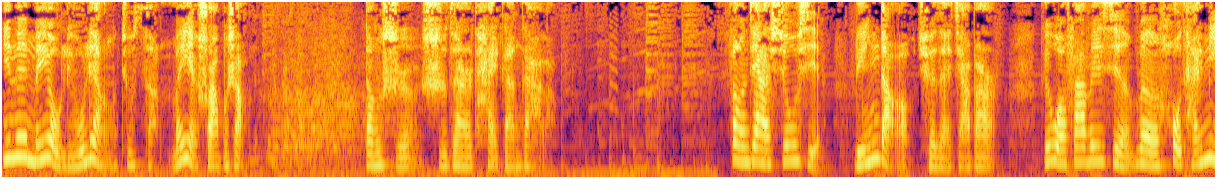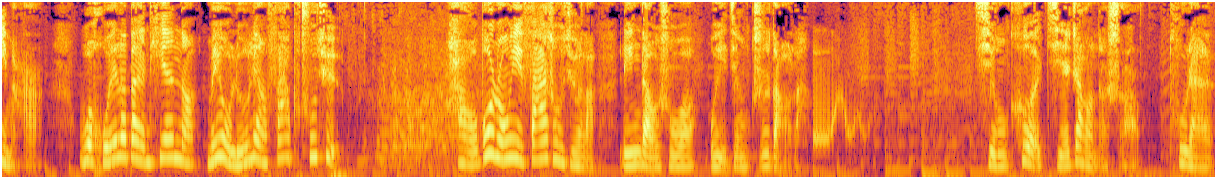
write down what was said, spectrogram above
因为没有流量，就怎么也刷不上。当时实在是太尴尬了。放假休息，领导却在加班，给我发微信问后台密码，我回了半天呢，没有流量发不出去。好不容易发出去了，领导说我已经知道了。请客结账的时候。突然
